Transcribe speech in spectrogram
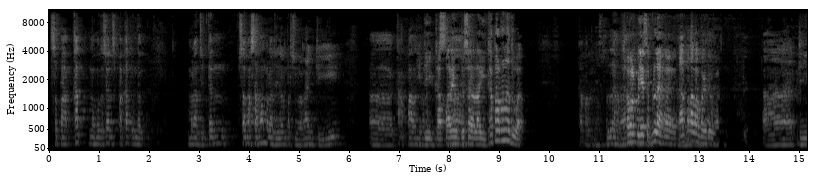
sepakat memutuskan sepakat untuk melanjutkan sama-sama melanjutkan perjuangan di eh, kapal yang Di kapal yang besar lagi. Kapal mana tuh pak? kapal punya sebelah Pak. Kapal punya sebelah. Kapal apa itu pak? Eh, di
